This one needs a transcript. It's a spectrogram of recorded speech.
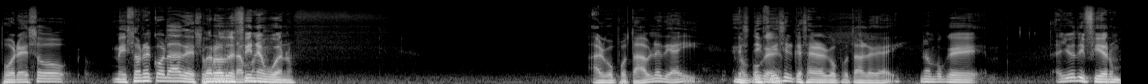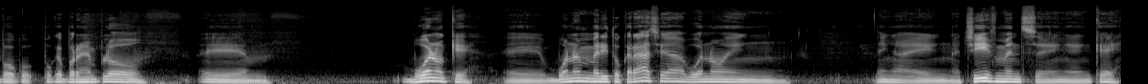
por eso me hizo recordar de eso. Pero define estamos- bueno. algo potable de ahí. es difícil que salga algo potable de ahí. No, porque yo difiero un poco. Porque, por ejemplo, eh, bueno que eh, bueno en meritocracia, bueno en, en, achievements, en, qué,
